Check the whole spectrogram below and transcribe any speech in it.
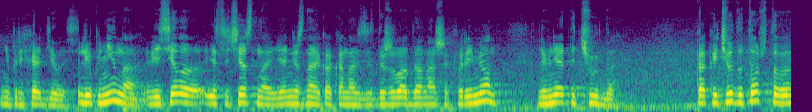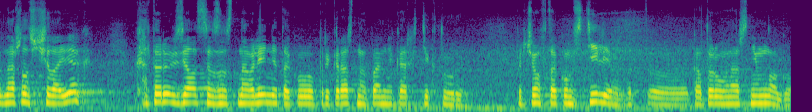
не приходилось. Лепнина висела, если честно, я не знаю, как она здесь дожила до наших времен. Для меня это чудо. Как и чудо то, что нашелся человек, который взялся за восстановление такого прекрасного памятника архитектуры. Причем в таком стиле, вот, э, которого у нас немного,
